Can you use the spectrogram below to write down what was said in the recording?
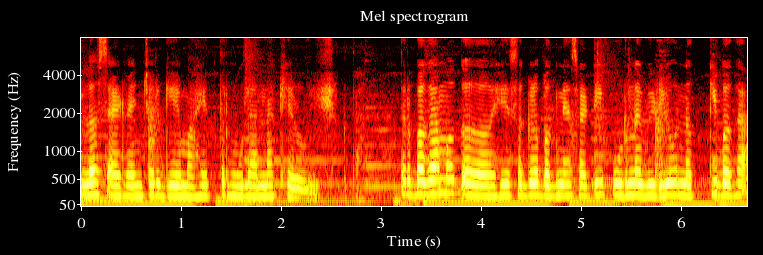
प्लस ॲडव्हेंचर गेम आहेत तर मुलांना खेळू शकता. तर बघा मग हे सगळं बघण्यासाठी पूर्ण व्हिडिओ नक्की बघा.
